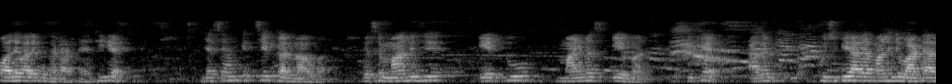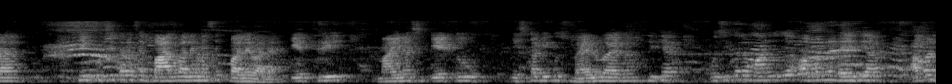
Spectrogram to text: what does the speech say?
पहले वाले को घटाते हैं, ठीक है? जैसे हमको चेक करना होगा। जैसे मान लीजिए A two minus A one ठीक है? अगर कुछ भी आ रहा है, मान लीजिए वाट आ रहा है, ठीक, उसी तरह से बाद वाले में से पहले वाला है। A three minus A two इसका भी कुछ वैल्यू आएगा, ठीक है? उसी तरह मान लीजिए, अब हमने नहीं दिया, अगर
